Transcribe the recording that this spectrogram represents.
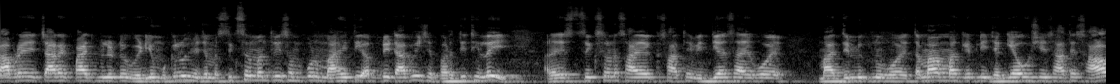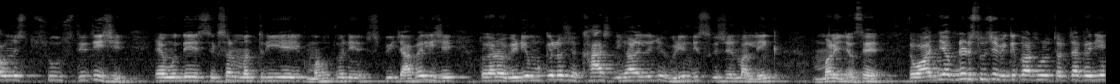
આપણે ચારેક પાંચ મિનિટનો વીડિયો મૂકેલું છે, જેમાં શિક્ષણ મંત્રી સંપૂર્ણ માહિતી અપડેટ આપી છે, ભરતીથી લઈ અને શિક્ષણ સહાયક સાથે વિદ્યા સહાયક હોય, માધ્યમિકનું હોય, તમામમાં કેટલી જગ્યાઓ છે, સાથે શાળાઓની શું સ્થિતિ છે, એ મુદ્દે શિક્ષણ મંત્રીએ એક મહત્વની સ્પીચ આપેલી છે. તો એનો વીડિયો મૂકેલો છે, ખાસ નિહાળી લેજો વીડિયો ડિસ્ક્રિપ્શનમાં લિંક મળી જશે. તો આજની અપડેટ શું છે, વિગતવાર થોડી ચર્ચા કરીએ.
